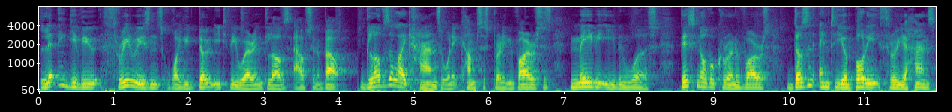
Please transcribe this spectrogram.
Let me give you three reasons why you don't need to be wearing gloves out and about. Gloves are like hands when it comes to spreading viruses, maybe even worse. This novel coronavirus doesn't enter your body through your hands,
